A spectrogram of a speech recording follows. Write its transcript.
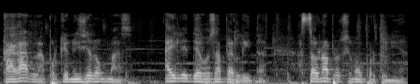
cagarla porque no hicieron más. Ahí les dejo esa perlita. Hasta una próxima oportunidad.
